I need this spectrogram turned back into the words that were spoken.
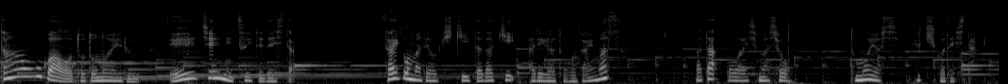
ターンオーバーを整える AHA についてでした。最後までお聞きいただきありがとうございます。またお会いしましょう。友吉ゆき子でした。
